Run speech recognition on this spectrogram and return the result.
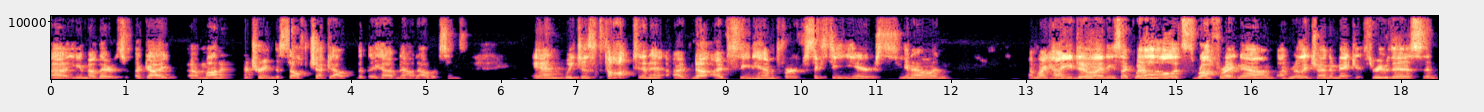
uh, you know, there's a guy uh, monitoring the self checkout that they have now at Albertsons. And we just talked, and it, I've no, I've seen him for 16 years, you know, and I'm like, "How you doing?" He's like, "Well, it's rough right now. I'm, I'm really trying to make it through this." And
